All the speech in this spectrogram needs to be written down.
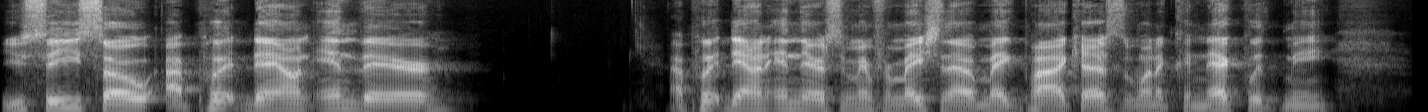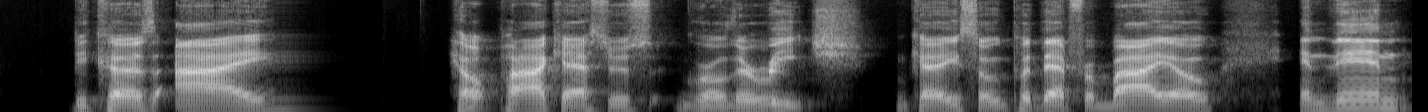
You see so i put down in there i put down in there some information that would make podcasters want to connect with me because i help podcasters grow their reach. Okay, so we put that for bio. And then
